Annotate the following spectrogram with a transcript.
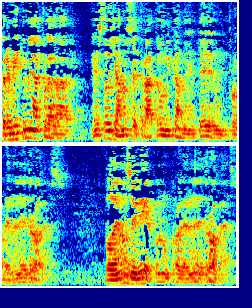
Permíteme aclarar, esto ya no se trata únicamente de un problema de drogas. Podemos vivir con un problema de drogas.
